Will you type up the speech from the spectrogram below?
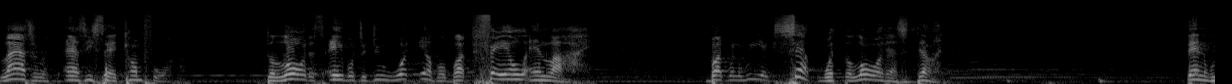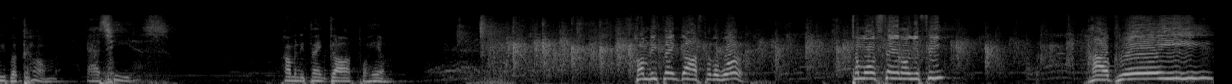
Lazarus, as he said, come forth the Lord is able to do whatever but fail and lie. But when we accept what the Lord has done, then we become as He is. How many thank God for Him? How many thank God for the Word? Come on, stand on your feet. How great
